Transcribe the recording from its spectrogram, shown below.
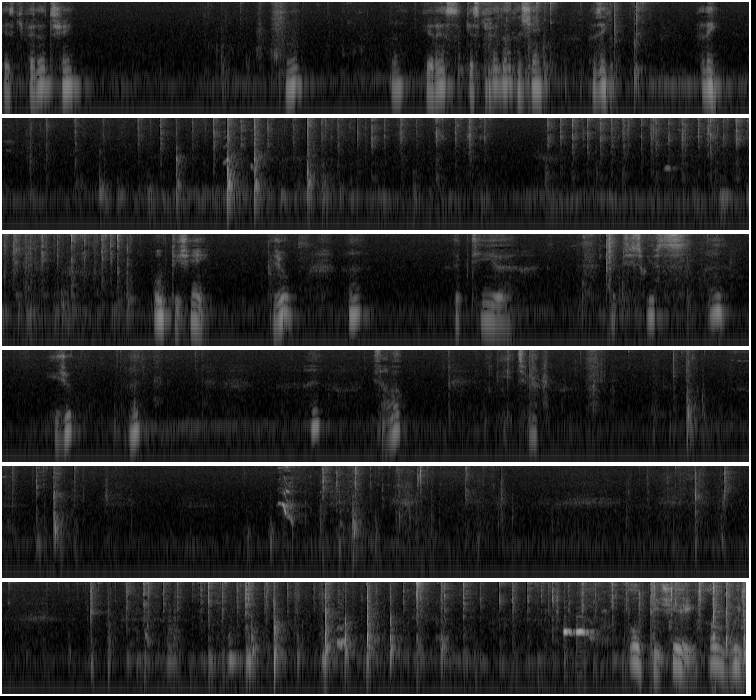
Qu'est-ce qu'il fait là, chien? Hein? Hein? Il reste. Qu'est-ce qu'il fait là, chien? Vas-y. Allez. Oh, petit chien. Joue. Hein? Le petit... Euh, le petit Swift. obligé, oh oui.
